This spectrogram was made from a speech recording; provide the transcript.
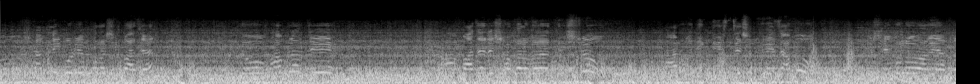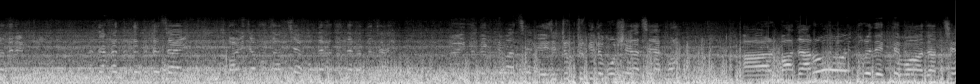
তো সামনে করে পলাশি বাজার তো ভাবলাম যে আহ, বাজারে সকালবেলার দৃশ্য আর ওই দিক দিয়ে স্টেশন হয়ে যাব তো সেগুলো আমি আপনাদের একটু দেখাতে দেখাতে চাই বাড়ি যখন যাচ্ছি এখন দেখাতে দেখাতে চাই তো এই যে দেখতে পাচ্ছেন এই যে টুকটুকিতে বসে আছে এখন আর ওই দূরে দেখতে পাওয়া যাচ্ছে।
